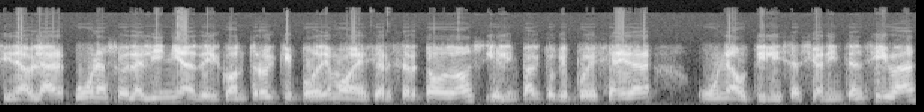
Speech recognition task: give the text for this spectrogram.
sin hablar una sola línea del control que podemos ejercer todos y el impacto que puede generar una utilización intensiva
